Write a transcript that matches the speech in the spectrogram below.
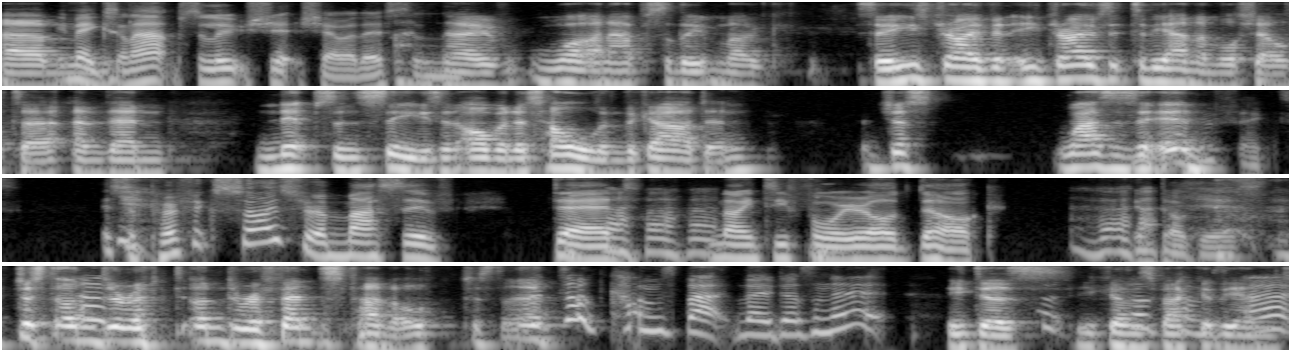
Um, He makes an absolute shit show of this. No, what an absolute mug. So he's driving, he drives it to the animal shelter and then nips and sees an ominous hole in the garden just wazzes it in. Perfect. It's a perfect size for a massive, dead 94 year old dog in dog years. Just under a under a fence panel. Just The eh. dog comes back though, doesn't it? he does. He comes Dog back at the end.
